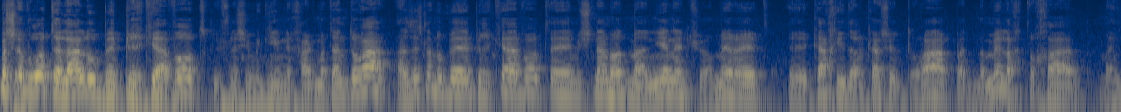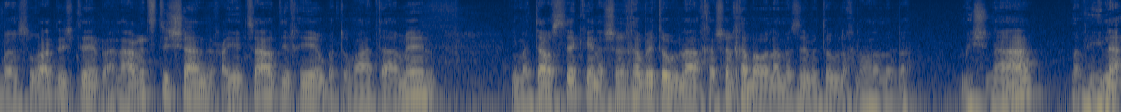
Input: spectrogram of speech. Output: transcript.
בשבועות הללו בפרקי אבות, לפני שמגיעים לחג מתן תורה, אז יש לנו בפרקי אבות אה, משנה מאוד מעניינת שאומרת, כך היא דרכה של תורה, פת במלח תאכל, מים במשורה תשתה, ועל הארץ תישן, וחיי צער תחיה, ובתורה עמל. אם אתה עושה כן, אשריך בטוב לך, אשריך בעולם הזה וטוב לך לעולם הבא. משנה מבהילה.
